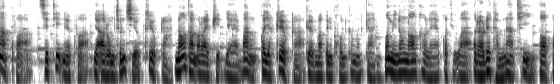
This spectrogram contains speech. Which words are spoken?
มากกว่าสิทธิเหนือกว่า อย่าอารมณ์ฉุนเฉียวเกลี้ยวกราดน้องทำอะไรผิดแย่บ้าง ก็อย่าเกลี้ยวกราดเกิดมาเป็นคนก็เหมือนกัน เมื่อมีน้องๆเข้าแล้วก็ถือว่าเราได้ทำหน้าที่ต่อไป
